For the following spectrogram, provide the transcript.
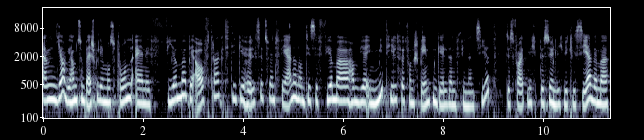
Ähm, ja, wir haben zum Beispiel in Moosbrunn eine Firma beauftragt, die Gehölze zu entfernen und diese Firma haben wir in Mithilfe von Spendengeldern finanziert. Das freut mich persönlich wirklich sehr, wenn man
